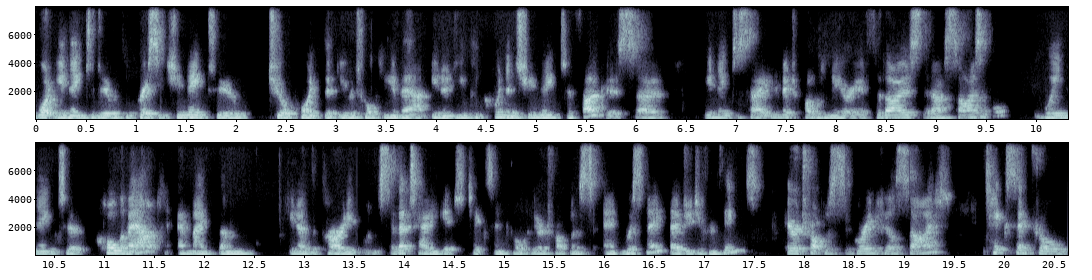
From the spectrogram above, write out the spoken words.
what you need to do with your precincts, you need to, to your point that you were talking about, you know, you pick winners, you need to focus. So you need to say in the metropolitan area, for those that are sizable, we need to call them out and make them, you know, the priority ones. So that's how you get to Tech Central, Aerotropolis, and Westmead. They do different things. Aerotropolis is a greenfield site. Tech Central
